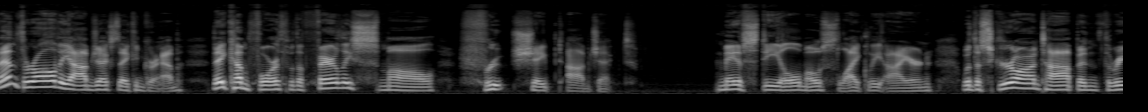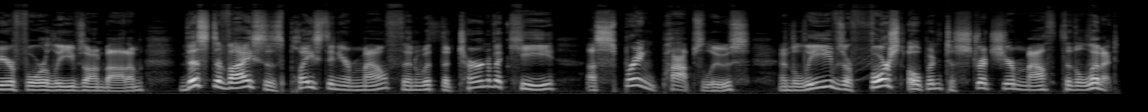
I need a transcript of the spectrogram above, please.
Then, through all the objects they could grab, they come forth with a fairly small, fruit shaped object. Made of steel, most likely iron, with a screw on top and three or four leaves on bottom this device is placed in your mouth, and with the turn of a key, a spring pops loose, and the leaves are forced open to stretch your mouth to the limit.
